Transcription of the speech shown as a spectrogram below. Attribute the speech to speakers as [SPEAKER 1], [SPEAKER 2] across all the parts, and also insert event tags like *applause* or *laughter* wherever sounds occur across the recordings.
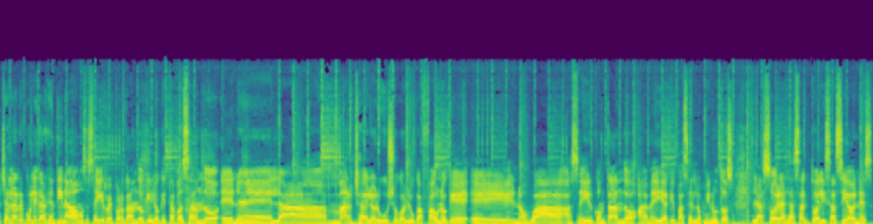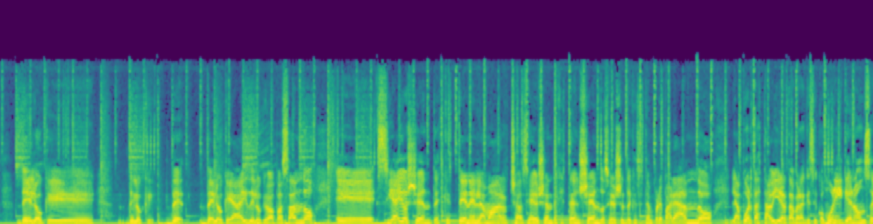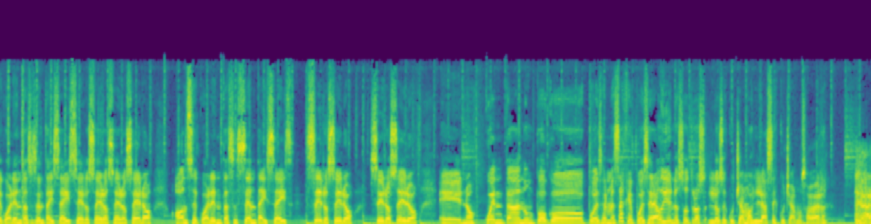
[SPEAKER 1] 808 en la República Argentina. Vamos a seguir reportando qué es lo que está pasando en eh, la marcha del orgullo con Lucas Fauno, que eh, nos va a seguir contando a medida que pasen los minutos, las horas, las actualizaciones de lo que de lo que de, de lo que hay, de lo que va pasando. Eh, si hay oyentes que estén en la marcha, si hay oyentes que estén yendo, si hay oyentes que se estén preparando, la puerta está abierta para que se comuniquen 11 40 66 000 11 40 66 000. Eh, nos cuentan un poco, puede ser mensaje, puede ser audio y nosotros los escuchamos, las escuchamos. A ver.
